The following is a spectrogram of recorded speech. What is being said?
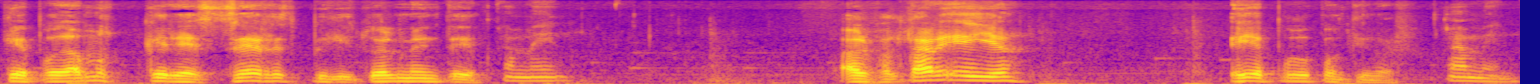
que podamos crecer espiritualmente. Amén. Al faltar ella, ella pudo continuar. Amén.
